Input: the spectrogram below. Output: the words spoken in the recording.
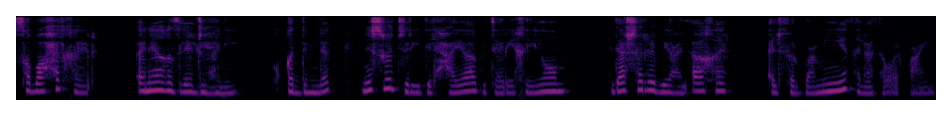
صباح الخير. أنا غزلة الجهني. أقدم لك نشرة جريدة الحياة بتاريخ اليوم 11 ربيع الآخر 1443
